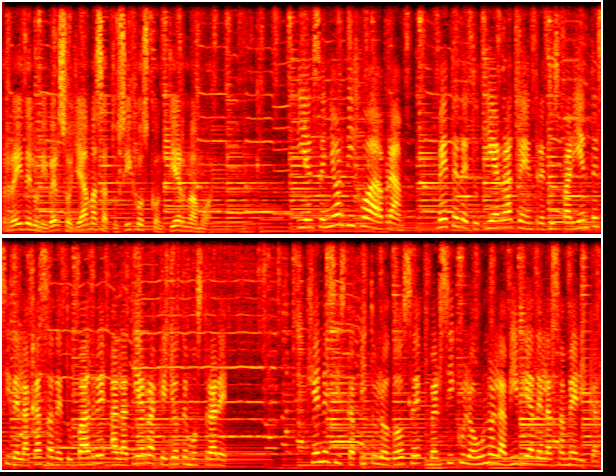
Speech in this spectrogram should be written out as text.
Rey del universo, llamas a tus hijos con tierno amor. Y el Señor dijo a Abraham, Vete de tu tierra, de entre tus parientes y de la casa de tu padre, a la tierra que yo te mostraré. Génesis capítulo 12, versículo 1 La Biblia de las Américas.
